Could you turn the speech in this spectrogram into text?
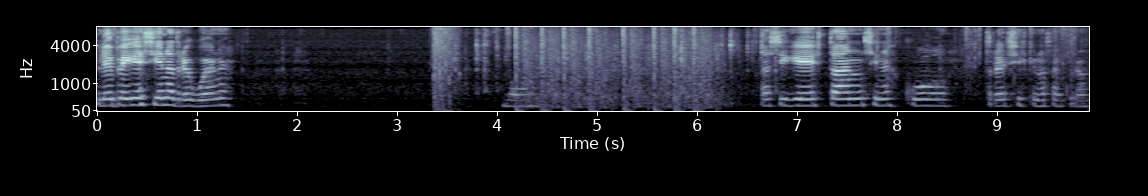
Le pegué 100 a tres buenas. Bueno, Así que están sin escudo 3 si es que no se han curado.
